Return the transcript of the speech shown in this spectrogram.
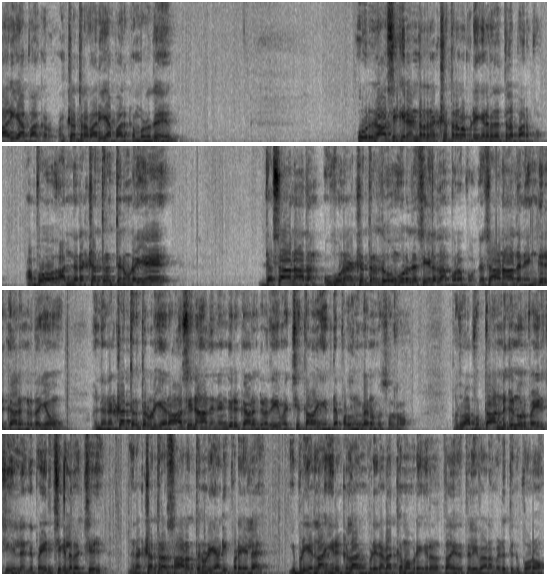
வாரியாக பார்க்குறோம். நட்சத்திர வாரியாக பார்க்கும் பொழுது ஒரு ராசிக்கு ரெண்டரை நட்சத்திரம் அப்படிங்கிற விதத்தில் பார்ப்போம். அப்போது அந்த நட்சத்திரத்தினுடைய தசாநாதன் ஒவ்வொரு நட்சத்திரத்துக்கும் ஒவ்வொரு தசையில் தான் பிறப்போம். தசாநாதன் எங்கே இருக்காருங்கிறதையும் அந்த நட்சத்திரத்தினுடைய ராசிநாதன் எங்கே இருக்காருங்கிறதையும் வச்சு தான் இந்த பலன்களை நம்ம சொல்கிறோம் பொதுவாக புத்தாண்டுக்குன்னு ஒரு பயிற்சி இல்லை. இந்த பயிற்சிகளை வச்சு இந்த நட்சத்திர சாரத்தினுடைய அடிப்படையில் இப்படியெல்லாம் இருக்கலாம் இப்படி நடக்கும் அப்படிங்கிறத தான் இதை தெளிவாக நம்ம எடுத்துக்க போகிறோம்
